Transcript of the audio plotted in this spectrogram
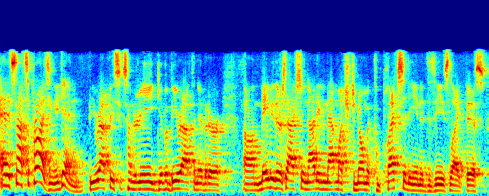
And it's not surprising. Again, BRAF V600E, give a BRAF inhibitor. Um, maybe there's actually not even that much genomic complexity in a disease like this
